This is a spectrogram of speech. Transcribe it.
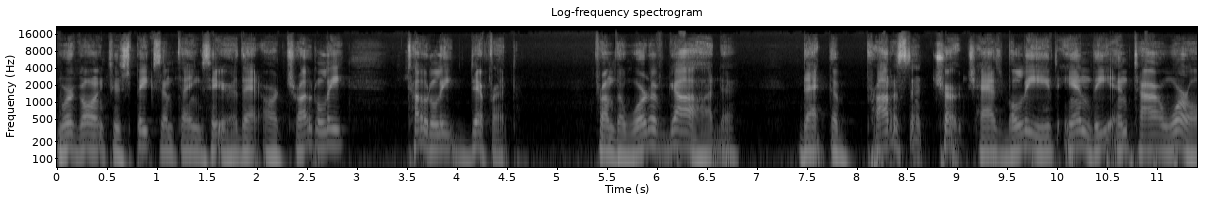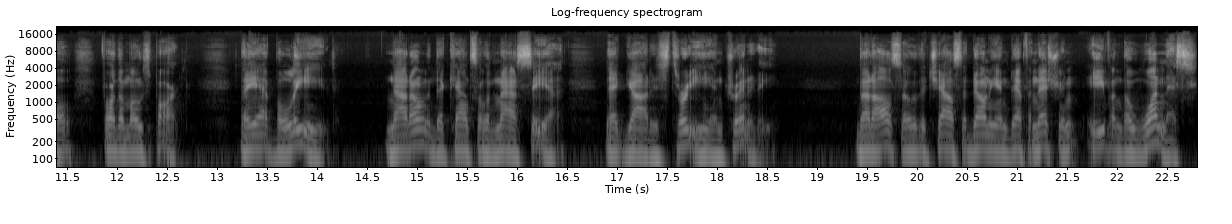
We're going to speak some things here that are totally, totally different from the Word of God that the Protestant church has believed in the entire world for the most part. They have believed not only the Council of Nicaea, that God is three in Trinity, but also the Chalcedonian definition, even the oneness,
